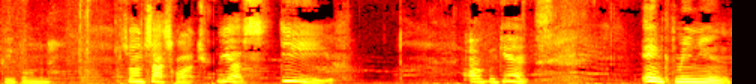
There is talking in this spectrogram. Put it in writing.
people in the So in Sasquatch, we have Steve up against Ink Minion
